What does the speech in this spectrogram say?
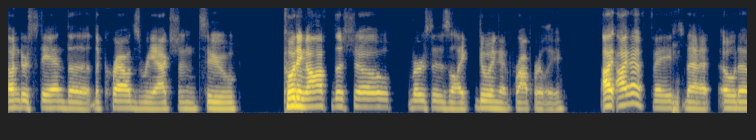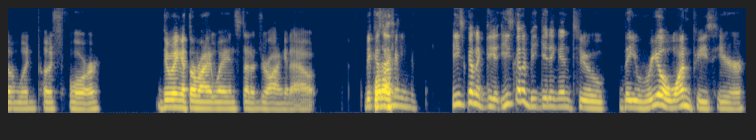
understand the the crowd's reaction to putting off the show versus like doing it properly. I I have faith mm. that Oda would push for doing it the right way instead of drawing it out. Because I I mean, he's gonna get he's gonna be getting into the real One Piece here.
